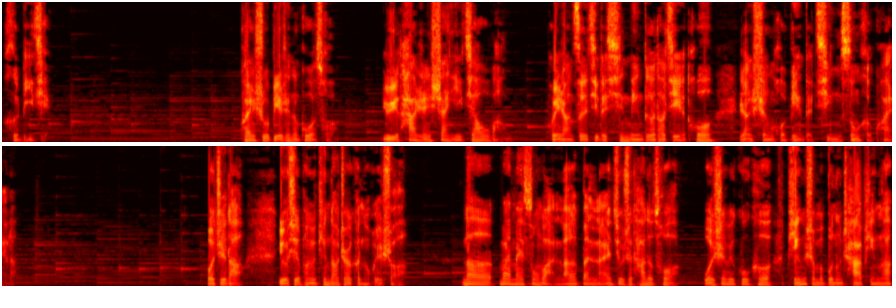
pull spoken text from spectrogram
和理解，宽恕别人的过错，与他人善意交往，会让自己的心灵得到解脱，让生活变得轻松和快乐。我知道，有些朋友听到这儿可能会说：“那外卖送晚了，本来就是他的错，我身为顾客，凭什么不能差评啊？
